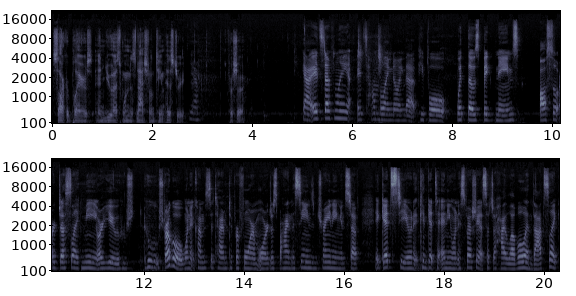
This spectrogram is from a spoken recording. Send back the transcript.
soccer players in U.S. women's national team history. Yeah. For sure. Yeah, it's definitely it's humbling knowing that people with those big names also are just like me or you who sh- who struggle when it comes to time to perform or just behind the scenes and training and stuff. It gets to you and it can get to anyone, especially at such a high level and that's like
